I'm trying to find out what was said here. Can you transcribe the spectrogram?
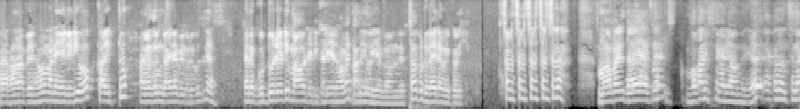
আমরা বের হব মানে রেডি হোক আর একটু। আমি এখন গাড়িটা বের করি বুঝলে? এখানে গুড্ডু রেডি মাও রেডি খালি এর হবে তাহলেই হয়ে যাবে আমাদের। চল গাড়িটা বের করি। চলো চলো চলো চলো চলো। মা বাড়ির দাঁড়িয়ে আছে। বকা দিচ্ছে গাড়ি আমাদের। এখন হচ্ছে না।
